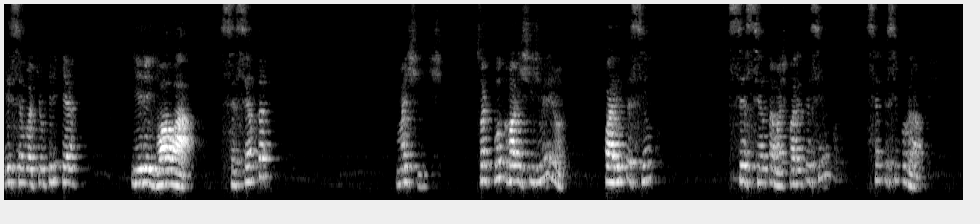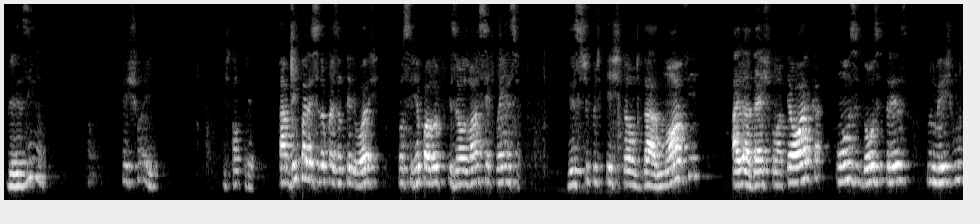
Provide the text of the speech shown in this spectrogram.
Esse ângulo aqui é o que ele quer. E ele é igual a 60 mais x. Só que quanto vale x mesmo? 45. 60 mais 45, 105 graus. Belezinha? Então, fechou aí. Questão 13. Está bem parecida com as anteriores. Então, se reparou que fizemos uma sequência desse tipo de questão da 9, aí a 10 foi uma teórica, 11, 12, 13 no mesmo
